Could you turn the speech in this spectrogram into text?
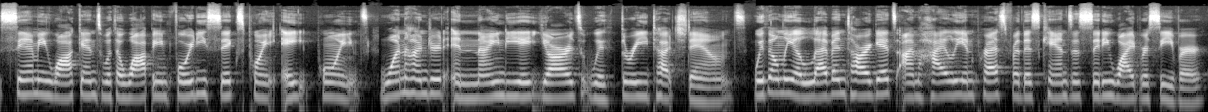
Sammy Watkins with a whopping 46.8 points, 198 yards with three touchdowns. With only 11 targets, I'm highly impressed for this Kansas City wide receiver.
